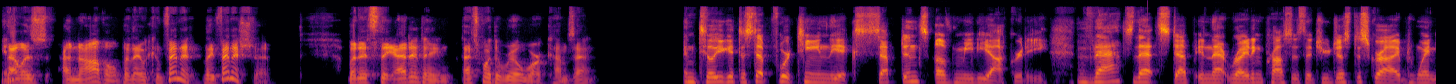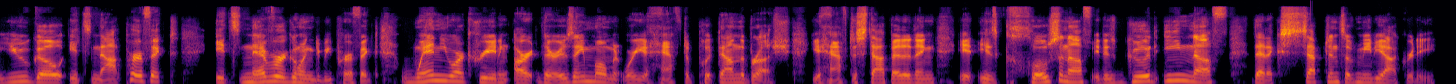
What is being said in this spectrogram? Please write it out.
Yeah. That was a novel, but they can finish. They finished it, but it's the editing that's where the real work comes in. Until you get to step 14 the acceptance of mediocrity. That's that step in that writing process that you just described. When you go it's not perfect. It's never going to be perfect. When you are creating art there is a moment where you have to put down the brush. You have to stop editing. It is close enough. It is good enough that acceptance of mediocrity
